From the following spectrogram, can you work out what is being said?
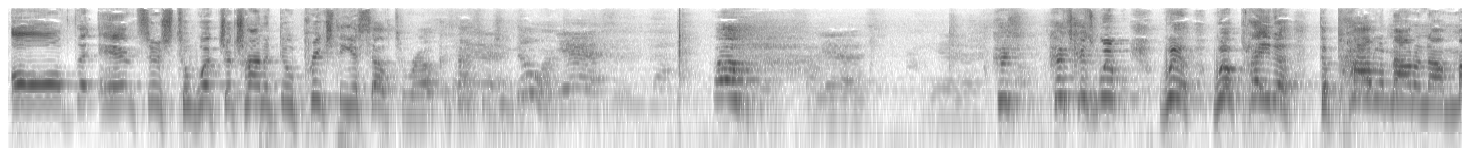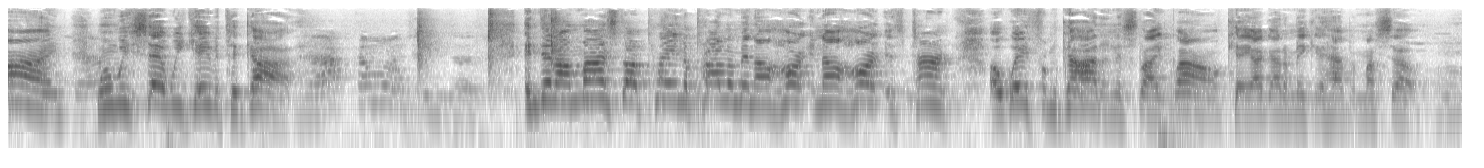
all the answers to what you're trying to do. Preach to yourself, Terrell, because that's what you're doing. Yes. Oh. Yes. Yes. Cause, cause, we'll, we'll, we'll play the, the problem out in our mind when we said we gave it to God. Yeah. Come on, Jesus. And then our mind start playing the problem in our heart, and our heart is turned away from God, and it's like, wow, okay, I got to make it happen myself. Mm.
